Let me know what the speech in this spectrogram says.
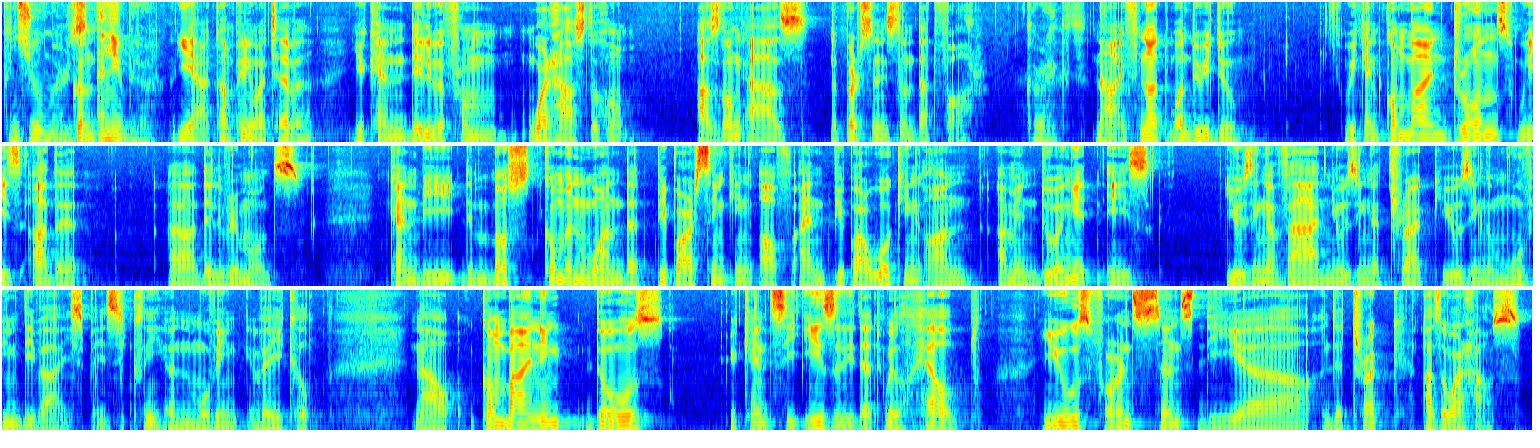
consumers, Con- anybody. yeah, company, whatever. You can deliver from warehouse to home, as long as the person is not that far. Correct. Now, if not, what do we do? We can combine drones with other uh, delivery modes. Can be the most common one that people are thinking of and people are working on. I mean, doing it is using a van, using a truck, using a moving device, basically, a moving vehicle. Now, combining those, you can see easily that will help use, for instance, the uh, the truck as a warehouse.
